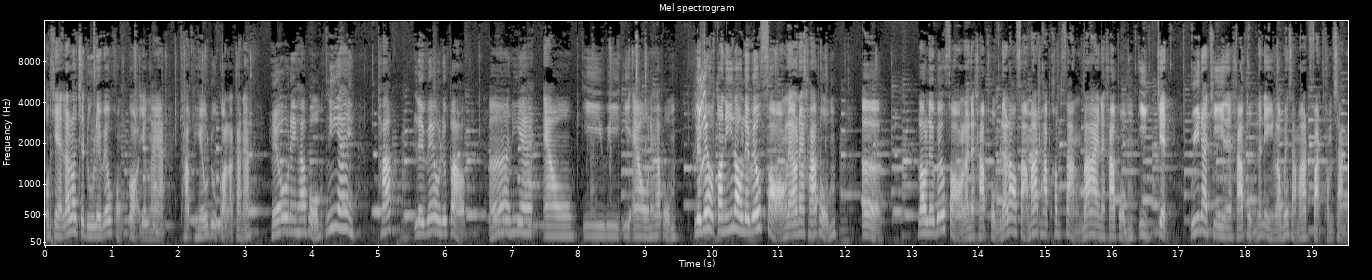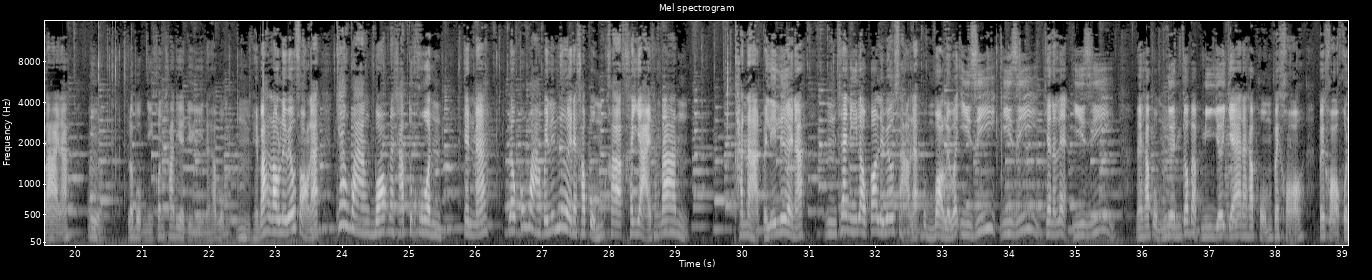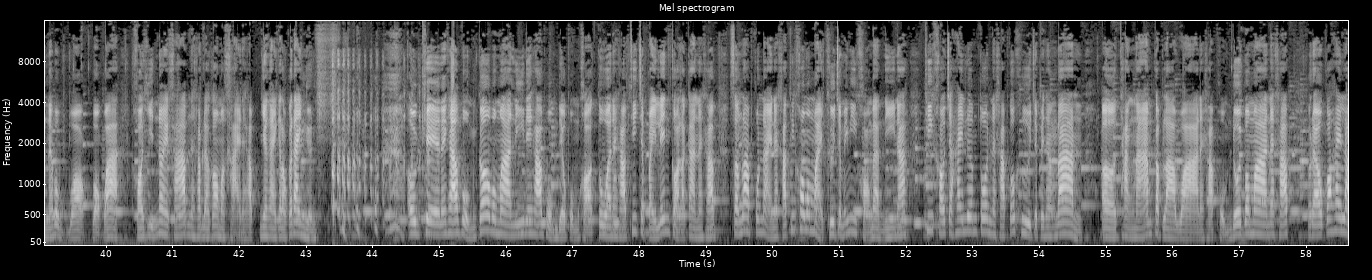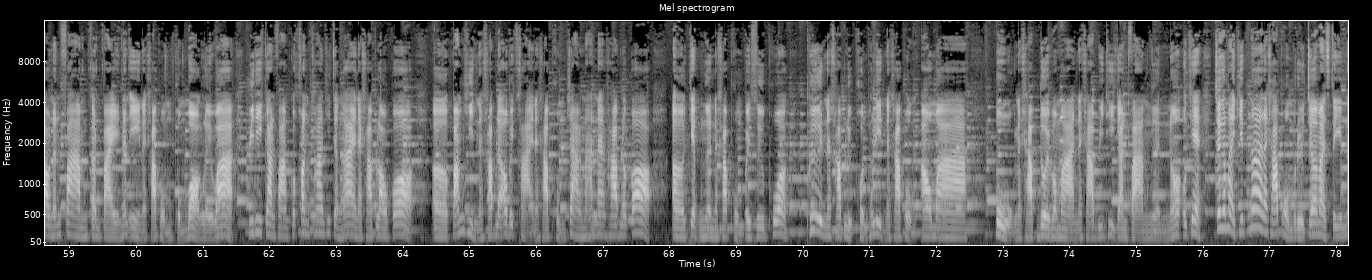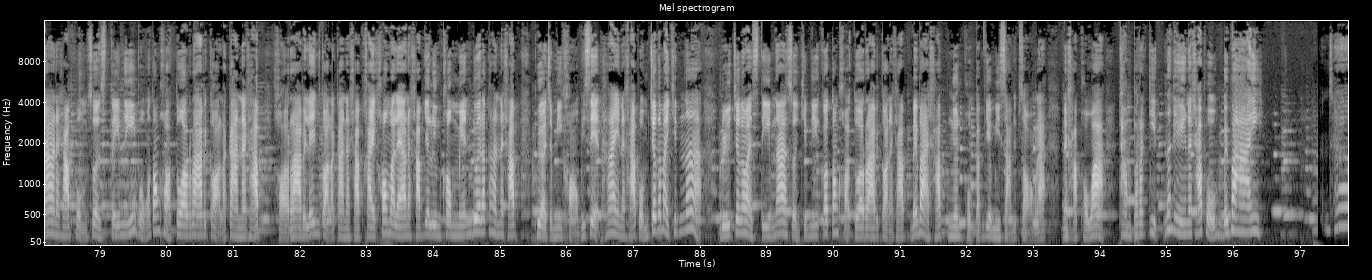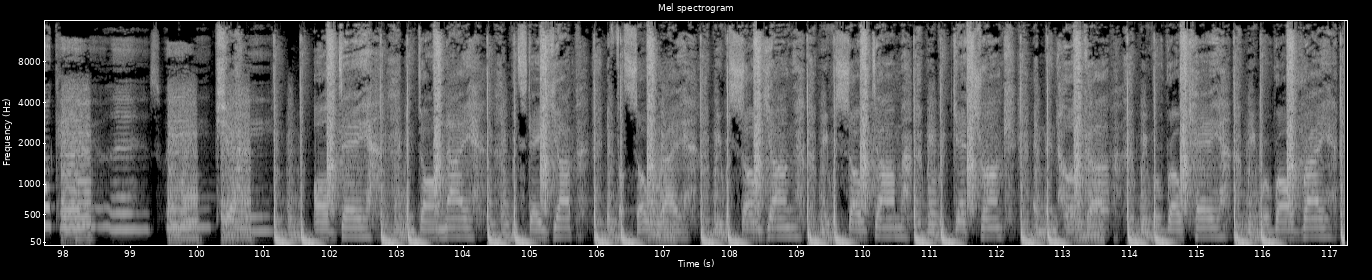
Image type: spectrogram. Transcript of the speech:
โอเค แล้วเราจะดูเลเวลของเกาะยังไงอะทับเฮลดูก่อนละกันนะ เฮลนะครับผม นี่ไง ทับเลเวลหรือเปล่าอ่านี่ไง L E V E L นะครับผม เลเวล ตอนนี้เราเลเวล 2 แล้วนะครับผม เออ เราเลเวล 2 แล้วนะครับผม แล้วเราสามารถทับคำสั่งได้นะครับผม อีก 7 วินาทีนะครับผม นั่นเอง เราไม่สามารถฝัดคำสั่งได้นะ เออระบบนี้ค่อนข้างที่จะดีนะครับผมอืมเห็นปะเราเลเวล 2 แล้ว แค่วางบล็อกนะครับทุกคน เห็นไหมเราก็วางไปเรื่อยๆนะครับผมขขยายทางด้าน ขนาดไปเรื่อยๆ นะแค่นี้เราก็เลเวล3แล้ว ผมบอกเลยว่า easy easy แค่นั้นแหละ easy นะครับผมเงินก็แบบมีเยอะแยะนะครับผมไปขอไปขอคนนะผมบอกบอกว่าขอหินหน่อยครับนะครับแล้วก็มาขายนะครับ ยังไงเราก็ได้เงิน โอเคนะครับผมก็ประมาณนี้นะครับผมเดี๋ยวผมขอตัวนะครับที่จะไปเล่นก่อนละกันนะครับสำหรับคนไหนนะครับที่เข้ามาใหม่คือจะไม่มีของแบบนี้นะ ที่เขาจะให้เริ่มต้นนะครับก็คือจะเป็นทางด้านเอ่อถังน้ำกับลาวานะครับผมโดยประมาณนะครับเราก็ให้เรานั้นฟาร์มกันไปนั่นเองนะครับผมผมบอกเลยว่าวิธีการฟาร์มก็ค่อนข้างที่จะง่ายนะครับ เราก็เอ่อปั๊มหินนะครับแล้วเอาไปขายนะครับ ผมจากนั้นนะครับแล้วก็เอ่อเก็บเงินนะครับ ผมไปซื้อพวกพืชนะครับ หรือผลผลิตนะครับ ผมเอามา ปลูกนะครับโดยประมาณนะครับวิธีการฟาร์มเงินเนาะโอเค เจอกันใหม่คลิปหน้านะครับผมหรือเจอกันใหม่สตรีมหน้านะครับผมส่วนสตรีมนี้ผมก็ต้องขอตัวลาไปก่อนละกันนะครับขอลาไปเล่นก่อนละกันนะครับใครเข้ามาแล้วนะครับอย่าลืมคอมเมนต์ด้วยละกันนะครับเผื่อจะมีของพิเศษให้นะครับผมเจอกันใหม่คลิปหน้า หรือเจอกันใหม่สตรีมหน้าส่วนคลิปนี้ก็ต้องขอตัวลาไปก่อนนะครับบ๊ายบายครับเงินผมแป๊บเดียวมี 32 แล้วนะครับเพราะว่าทำภารกิจนั่นเองนะครับผมบ๊ายบาย And how careless we could Yeah. Day and all night. We'd stay up, it felt so right. We were so young, we were so dumb. We would get drunk and then hook up. We were okay, we were alright.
